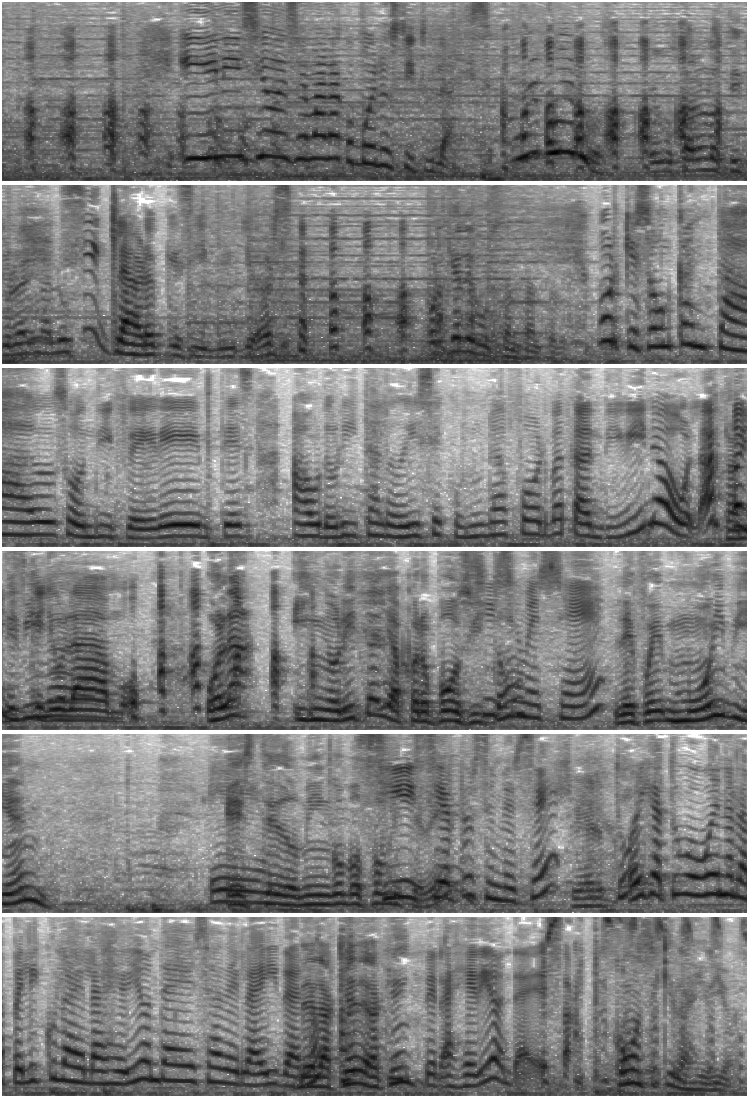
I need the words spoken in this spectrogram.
Inicio de semana con buenos titulares. Muy bueno. ¿Te gustaron los titulares, Malu? Sí, claro que sí, mi George. ¿Por qué le gustan tanto? Porque son cantados, son diferentes. Aurorita lo dice con una forma tan divina. Hola, Tan Ay, es que divina. yo la amo. Hola, Ignorita, y a propósito, Sí, su merced. le fue muy bien. Eh, Este domingo vos Sí, cierto, sin merced. ¿Cierto? Oiga, tuvo buena la película de la hedionda esa de la ida, ¿De ¿no? la qué, de la qué? De la hedionda esa. ¿Cómo así que la hedionda?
